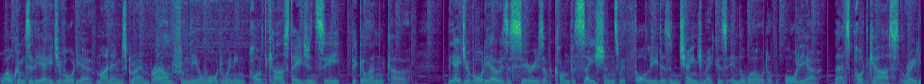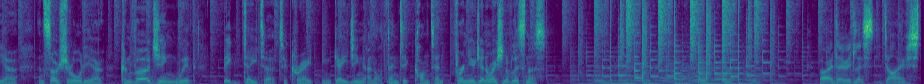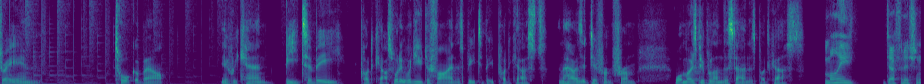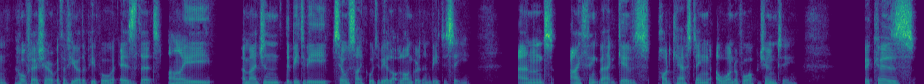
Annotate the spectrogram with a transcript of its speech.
Welcome to the Age of Audio. My name's Graham Brown from the award-winning podcast agency Pickle & Co. The Age of Audio is a series of conversations with thought leaders and changemakers in the world of audio. That's podcasts, radio, and social audio, converging with big data to create engaging and authentic content for a new generation of listeners. All right, David, let's dive straight in talk about, if we can, B2B podcasts. What, what do you define as B2B podcasts? And how is it different from what most people understand as podcasts? My definition, hopefully I share it with a few other people, is that I imagine the B2B sales cycle to be a lot longer than B2C. And I think that gives podcasting a wonderful opportunity because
